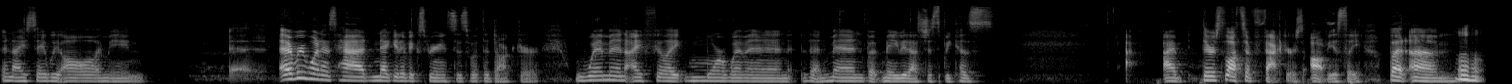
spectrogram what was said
and I say we all, I mean, everyone has had negative experiences with a doctor. Women, I feel like more women than men, but maybe that's just because. I, I there's lots of factors, obviously, but um, Mhm.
